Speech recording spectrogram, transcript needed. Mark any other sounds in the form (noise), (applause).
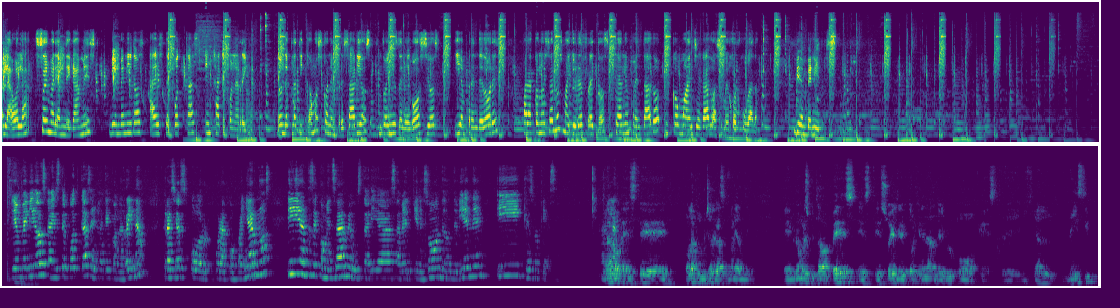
Hola, hola, soy Mariam de Gámez. Bienvenidos a este podcast en Jaque con la Reina, donde platicamos con empresarios, dueños de negocios y emprendedores para conocer los mayores retos que han enfrentado y cómo han llegado a su mejor jugada. Bienvenidos. Bienvenidos a este podcast en Jaque con la Reina. Gracias por, por acompañarnos. Y antes de comenzar, me gustaría saber quiénes son, de dónde vienen y qué es lo que hacen. Claro, este, hola, pues muchas gracias, Marianne. Eh, mi nombre es Cuitlava Pérez, este, soy el director general del grupo este, industrial Mainstream.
